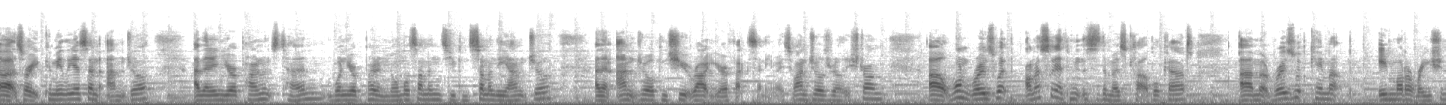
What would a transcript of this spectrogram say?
uh, sorry, Camellia send Antjaw, and then in your opponent's turn, when your opponent normal summons, you can summon the Antjaw, and then Antjaw can shoot out your effects anyway. So is really strong. Uh, one Rose Whip. Honestly, I think this is the most cuttable card. Um, Rose Whip came up in moderation.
